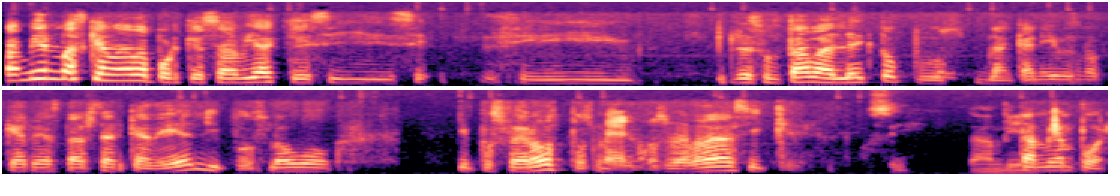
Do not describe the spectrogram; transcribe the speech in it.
También más que nada porque sabía que si, si, si resultaba electo, pues Blancanieves no querría estar cerca de él y pues Lobo y pues Feroz, pues menos, ¿verdad? Así que Sí, también. también por.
